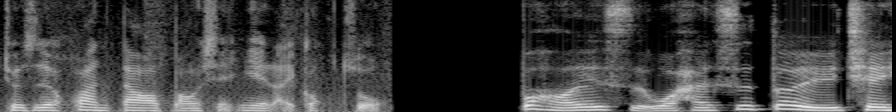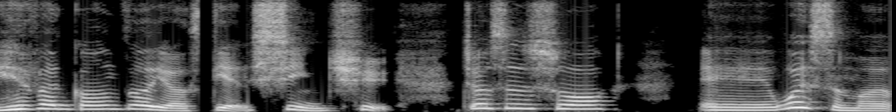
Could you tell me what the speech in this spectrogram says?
就是换到保险业来工作。不好意思，我还是对于前一份工作有点兴趣。就是说，诶，为什么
